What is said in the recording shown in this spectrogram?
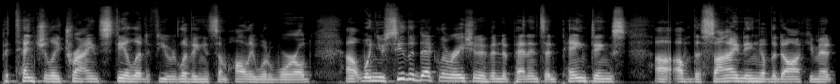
potentially try and steal it if you were living in some Hollywood world. Uh, when you see the Declaration of Independence and paintings uh, of the signing of the document,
